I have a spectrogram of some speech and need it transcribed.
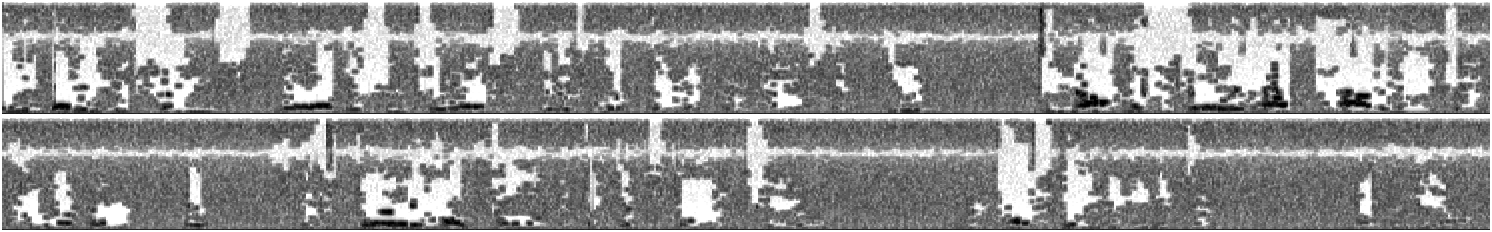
anybody who sends their audition to us is listed as an answer. You do not necessarily have to have an answer. However, it, it's very helpful if it gets down to testing and nothing else.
